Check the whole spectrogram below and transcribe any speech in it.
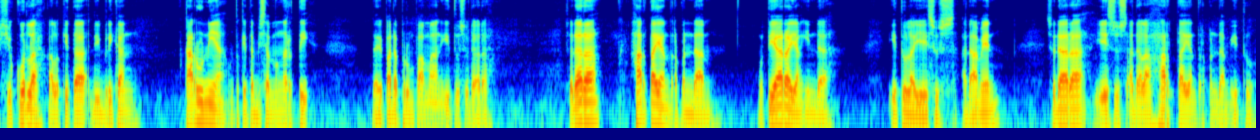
syukurlah kalau kita diberikan karunia untuk kita bisa mengerti daripada perumpamaan itu, saudara. Saudara, harta yang terpendam, mutiara yang indah, itulah Yesus. Ada amin. Saudara, Yesus adalah harta yang terpendam itu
